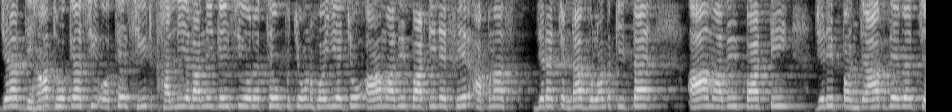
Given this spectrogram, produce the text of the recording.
ਜਿਹੜਾ ਦੇਹਾਂਤ ਹੋ ਗਿਆ ਸੀ, ਉੱਥੇ ਸੀਟ ਖਾਲੀ ਐਲਾਨੀ ਗਈ ਸੀ ਔਰ ਉੱਥੇ ਉਪਚੋਣ ਹੋਈ ਹੈ, ਜੋ ਆਮ ਆਦਮੀ ਪਾਰਟੀ ਨੇ ਫਿਰ ਆਪਣਾ ਜਿਹੜਾ ਝੰਡਾ ਬੁਲੰਦ ਕੀਤਾ ਹੈ। ਆਮ ਆਦਮੀ ਪਾਰਟੀ ਜਿਹੜੀ ਪੰਜਾਬ ਦੇ ਵਿੱਚ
